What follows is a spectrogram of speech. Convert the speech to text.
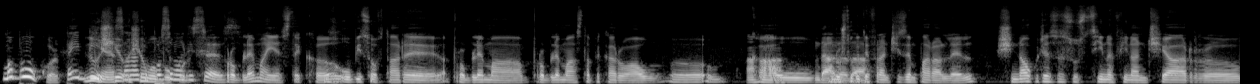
Mă bucur, pe Nu, bine, și eu- înseamnă și eu că mă pot să mă bucur. distrez. Problema este că Ubisoft are problema, problema asta pe care o au, uh, că Aha, au da, nu da, știu da. câte francize în paralel și n-au cu ce să susțină financiar uh,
